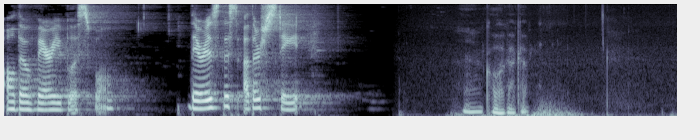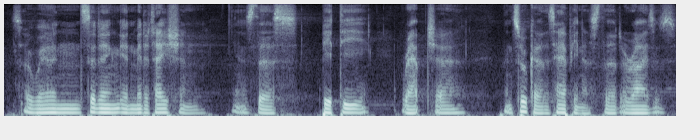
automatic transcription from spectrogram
although very blissful. There is this other state. Uh, so, when sitting in meditation, is this piti, rapture, and sukha, this happiness that arises.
